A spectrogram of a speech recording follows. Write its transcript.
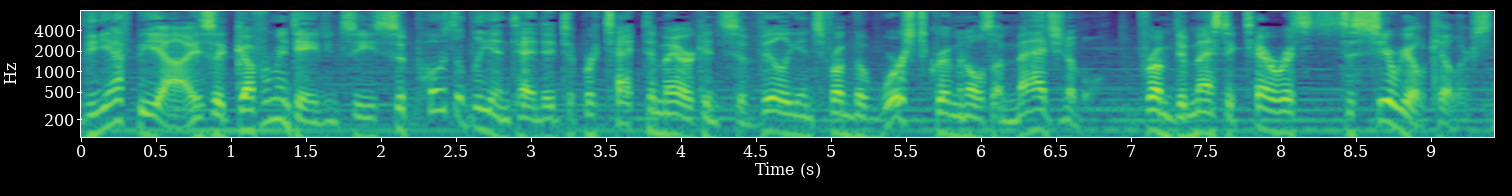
The FBI is a government agency supposedly intended to protect American civilians from the worst criminals imaginable from domestic terrorists to serial killers.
